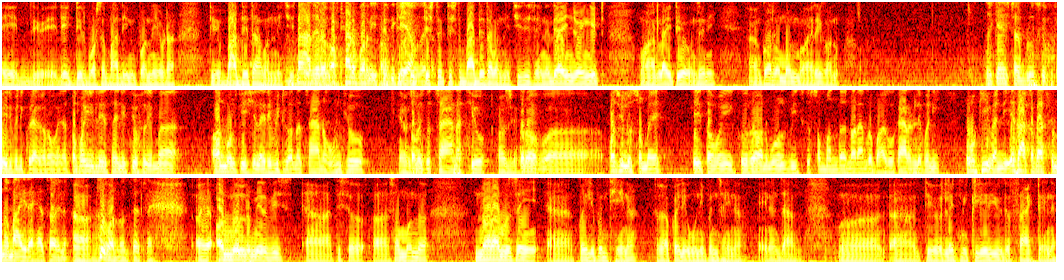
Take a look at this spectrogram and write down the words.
एक डेढ वर्ष बाँधिनु पर्ने एउटा त्यो बाध्यता भन्ने चिज अप्ठ्यारो पर्ने स्थिति त्यस्तो त्यस्तो बाध्यता भन्ने चिजै छैन। दे आर इन्जोइङ इट उहाँहरूलाई त्यो हुन्छ नि गर्न मन भएरै गर्नु ग्याङ्स्टर ब्लुजको फेरि पनि कुरा गरौँ होइन। तपाईँले चाहिँ नि त्यो फिल्ममा अनमोल केसीलाई रिपिट गर्न चाहनुहुन्थ्यो। तपाईँको चाहना थियो। तर अ, पछिल्लो समय केही तपाईँको र अनमोल बिचको सम्बन्ध नराम्रो भएको कारणले पनि हो कि भन्ने यता कता सुन्नमा आइरहेको छ होइन? अँ। के भन्नुहुन्छ यसलाई? अ, अनमोल र मेरो बिच अ, त्यस्तो अ, सम्बन्ध नराम्रो चाहिँ अ, कहिले पनि थिएन र कहिले हुने पनि छैन होइन? जहाँ अ, अ, त्यो let me clear you the fact होइन?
